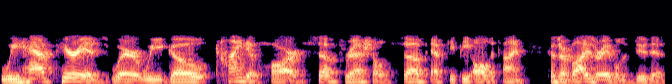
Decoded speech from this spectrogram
we have periods where we go kind of hard, sub threshold, sub FTP all the time because our bodies are able to do this.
